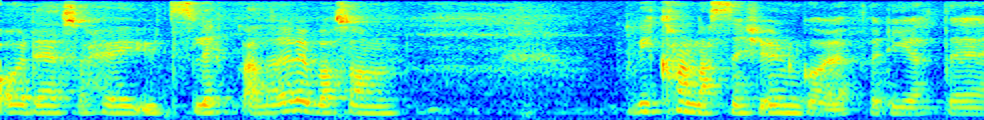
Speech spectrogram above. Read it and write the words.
og det er så høy utslipp, eller er det bare sånn Vi kan nesten ikke unngå det fordi at det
